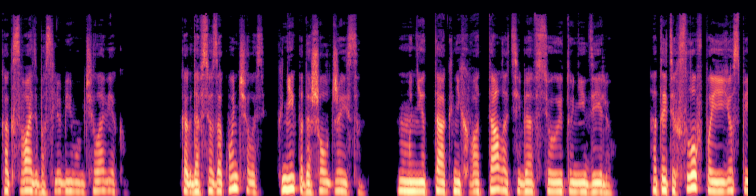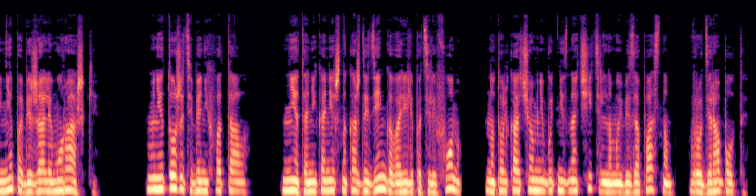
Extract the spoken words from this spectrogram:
как свадьба с любимым человеком. Когда все закончилось, к ней подошел Джейсон. «Мне так не хватало тебя всю эту неделю». От этих слов по ее спине побежали мурашки. «Мне тоже тебя не хватало», нет, они, конечно, каждый день говорили по телефону, но только о чем-нибудь незначительном и безопасном, вроде работы.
